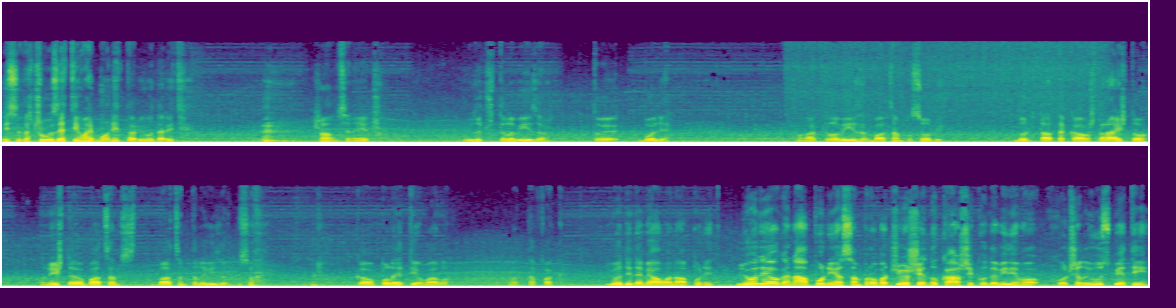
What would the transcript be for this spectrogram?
Mislim da ću uzeti ovaj monitor i udariti. Šalim se, neću. Uzet ću televizor, to je bolje. Onak televizor bacam po sobi. Dođe tata kao, šta radiš to? No ništa, evo bacam, bacam televizor po sobi kao poletio malo. What the fuck. Ljudi, idem ja ovo napuniti. Ljudi, evo ga napunio sam, probat ću još jednu kašiku da vidimo hoće li uspjeti.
